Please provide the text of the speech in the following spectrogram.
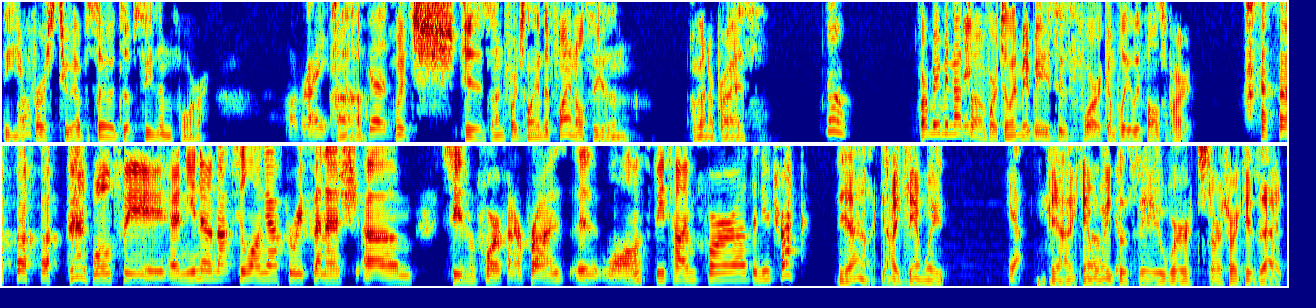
the Oh. first two episodes of season four, All right, sounds uh, good. which is unfortunately the final season of Enterprise, Oh. or maybe not so. Unfortunately, maybe season four completely falls apart. we'll see. And you know, not too long after we finish um, season four of Enterprise, it will almost be time for uh, the new Trek. Yeah, I can't wait. Yeah. Yeah, I can't Sounds wait good. to see where Star Trek is at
